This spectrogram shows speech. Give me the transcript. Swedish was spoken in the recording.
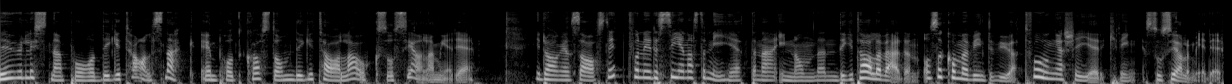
Du lyssnar på Digitalsnack, en podcast om digitala och sociala medier. I dagens avsnitt får ni de senaste nyheterna inom den digitala världen och så kommer vi intervjua två unga tjejer kring sociala medier.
